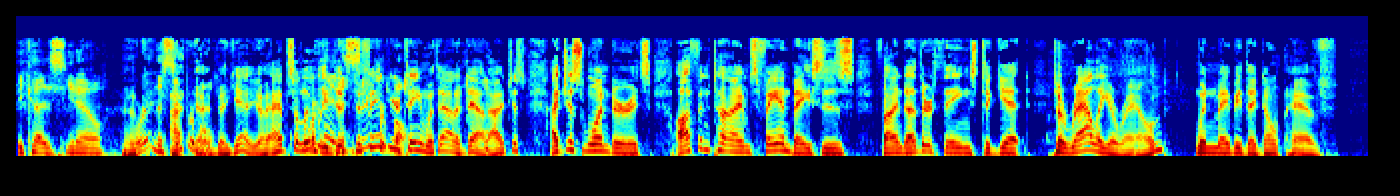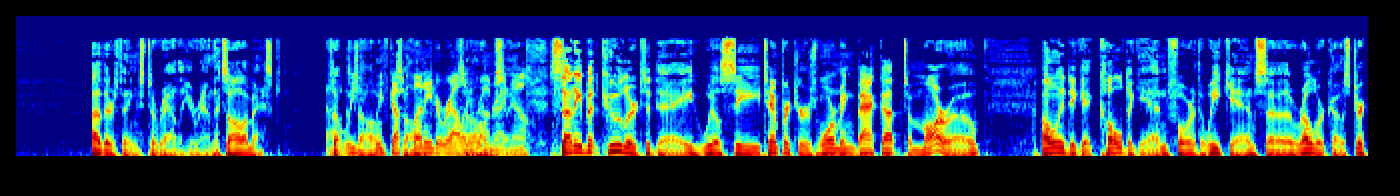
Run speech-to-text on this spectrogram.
because you know we're in the Super I- Bowl. uh, yeah, yeah, absolutely. De- defend your team without a doubt. I just, I just wonder. It's oftentimes fan bases find other things to get to rally around when maybe they don't have other things to rally around. That's all I'm asking. Oh, So- we've- all- we've got that's all- plenty to rally around right now. Sunny but cooler today. We'll see temperatures warming back up tomorrow, only to get cold again for the weekend. So the roller coaster.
